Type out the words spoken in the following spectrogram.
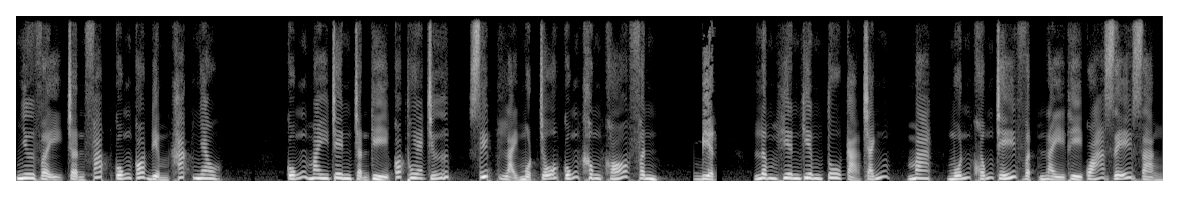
Như vậy trận pháp cũng có điểm khác nhau. Cũng may trên trận kỳ có thuê chữ, xếp lại một chỗ cũng không khó phân. Biệt, Lâm Hiên kiêm tu cả tránh, ma, muốn khống chế vật này thì quá dễ dàng.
